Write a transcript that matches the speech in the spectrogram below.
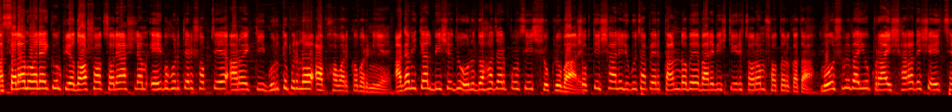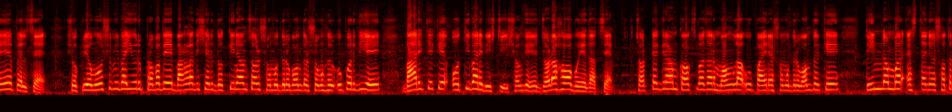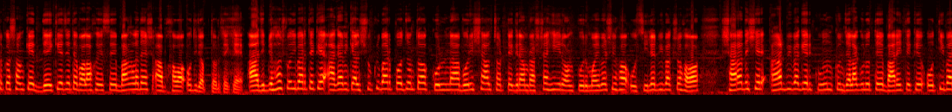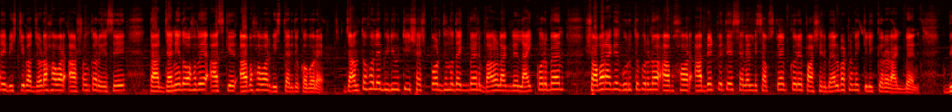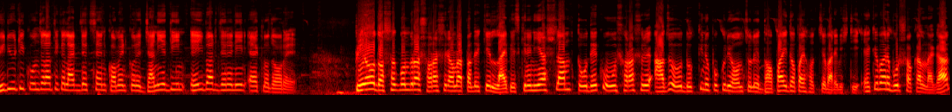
আসসালামু আলাইকুম, প্রিয় দর্শক, চলে আসলাম এই মুহূর্তের সবচেয়ে আরও একটি গুরুত্বপূর্ণ আবহাওয়ার খবর নিয়ে। আগামীকাল বিশে জুন দু হাজার পঁচিশ শুক্রবার। শক্তিশালী লঘুচাপের তাণ্ডবে বারে বৃষ্টির চরম সতর্কতা। মৌসুমী বায়ু প্রায় সারা দেশে ছেয়ে ফেলছে। সক্রিয় মৌসুমী বায়ুর প্রভাবে বাংলাদেশের দক্ষিণাঞ্চল সমুদ্র বন্দর সমূহের উপর দিয়ে বাড়ি থেকে অতিবারে বৃষ্টি সঙ্গে জড়া হওয়া বয়ে যাচ্ছে। চট্টগ্রাম, কক্সবাজার, মংলা ও পায়রা সমুদ্র বন্দরকে তিন নম্বর স্থানীয় সতর্ক সংকেত দেখে যেতে বলা হয়েছে বাংলাদেশ আবহাওয়া অধিদপ্তর থেকে। আজ বৃহস্পতিবার থেকে আগামীকাল শুক্রবার পর্যন্ত খুলনা, বরিশাল, চট্টগ্রাম, রাজশাহী, রংপুর, ময়মনসিংহ ও সিলেট বিভাগ সহ সারা দেশের আট বিভাগের কোন কোন জেলাগুলোতে বাড়ি থেকে অতিবারে বৃষ্টিপাত জড়া হওয়ার আশঙ্কা রয়েছে তা জানিয়ে দেওয়া হবে আজকের আবহাওয়ার বিস্তারিত খবরে। জানতে হলে ভিডিওটি শেষ পর্যন্ত দেখবেন, ভালো লাগলে লাইক করবেন। সবার আগে গুরুত্বপূর্ণ আবহাওয়ার আপডেট পেতে চ্যানেলটি সাবস্ক্রাইব করে পাশের বেল বাটনে ক্লিক করে রাখবেন। ভিডিওটি কোন জেলা থেকে লাইভ দেখছেন কমেন্ট করে জানিয়ে দিন। এইবার জেনে নিন এক নজরে। প্রিয় দর্শক বন্ধুরা, সরাসরি আমরা আপনাদেরকে লাইভ স্ক্রিনে নিয়ে আসলাম। তো দেখুন, সরাসরি আজও দক্ষিণ উপকূলীয় অঞ্চলে ধপাই ধপাই হচ্ছে বারে বৃষ্টি। একেবারে ভোর সকাল নাগাদ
